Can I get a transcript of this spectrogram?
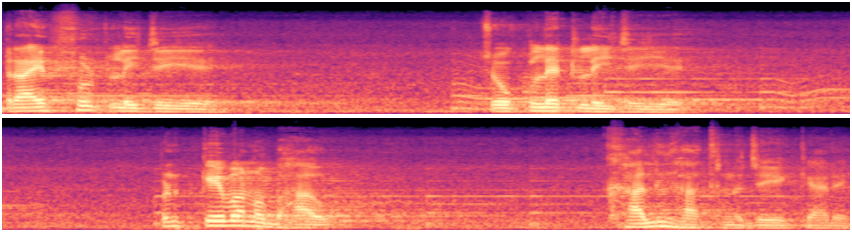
ડ્રાય ફ્રૂટ લઈ જઈએ. ચોકલેટ લઈ જઈએ. પણ કેવાનો ભાવ, ખાલી હાથ ન જઈએ ક્યારે?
